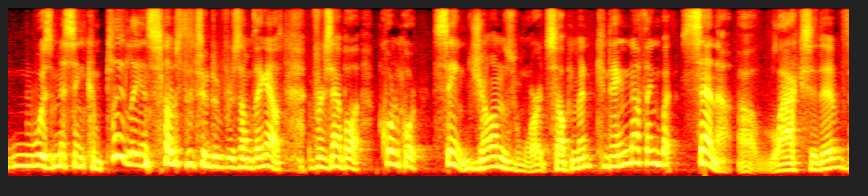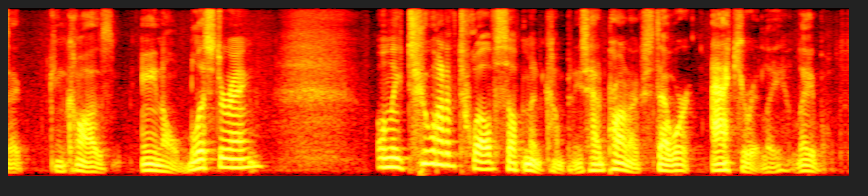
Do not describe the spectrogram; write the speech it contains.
was missing completely and substituted for something else. For example, a quote-unquote St. John's wort supplement contained nothing but senna, a laxative that can cause anal blistering. Only 2 out of 12 supplement companies had products that were accurately labeled.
